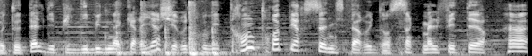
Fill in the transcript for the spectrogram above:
Au total, depuis le début de ma carrière, j'ai retrouvé 33 personnes disparues dans 5 malfaiteurs. Ah,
